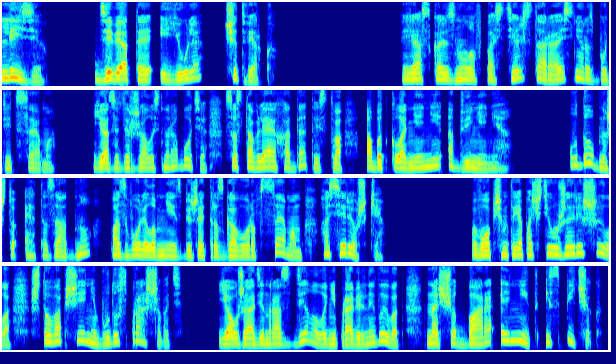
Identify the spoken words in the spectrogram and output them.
Лизи. 9 июля, четверг. Я скользнула в постель, стараясь не разбудить Сэма. Я задержалась на работе, составляя ходатайство об отклонении обвинения. Удобно, что это заодно позволило мне избежать разговоров с Сэмом о сережке. В общем-то, я почти уже решила, что вообще не буду спрашивать. Я уже один раз сделала неправильный вывод насчет бара Энит и спичек.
